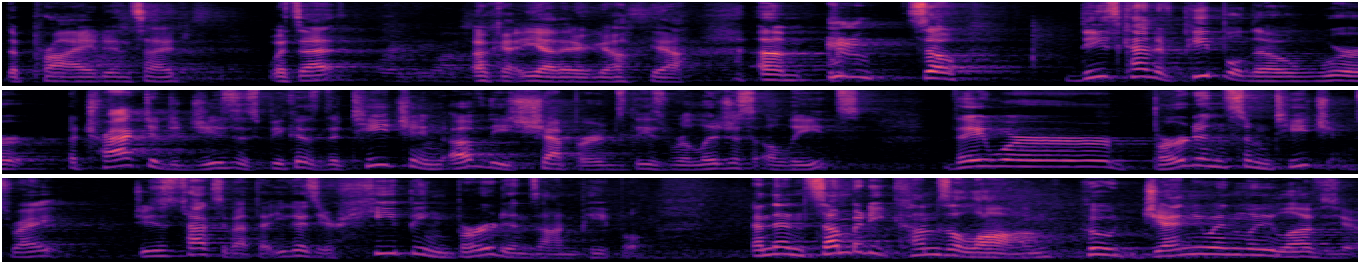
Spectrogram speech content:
the pride inside. What's that? Okay, yeah, there you go. Yeah. Um, so these kind of people, though, were attracted to Jesus because the teaching of these shepherds, these religious elites, they were burdensome teachings, right? Jesus talks about that. You guys are heaping burdens on people. And then somebody comes along who genuinely loves you.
